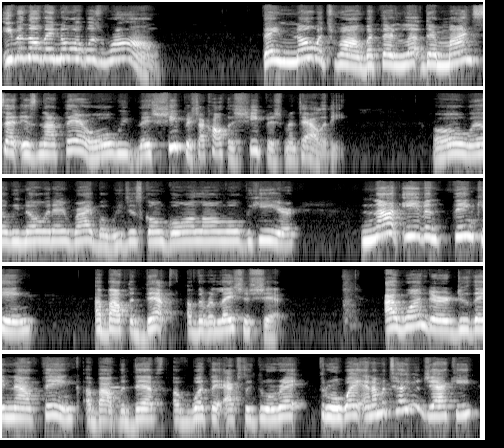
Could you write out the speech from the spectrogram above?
even though they know it was wrong. They know it's wrong, but their le- their mindset is not there. Oh, we they sheepish. I call it the sheepish mentality. Oh well, we know it ain't right, but we just gonna go along over here, not even thinking about the depth of the relationship I wonder, do they now think about the depth of what they actually threw away? Threw away, and I'm gonna tell you, Jackie,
